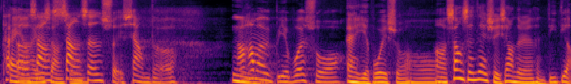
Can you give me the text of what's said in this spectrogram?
太阳还是上升？上，上升水象的，然后他们也不会说，哎，也不会说啊、哦呃。上升在水象的人很低调，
